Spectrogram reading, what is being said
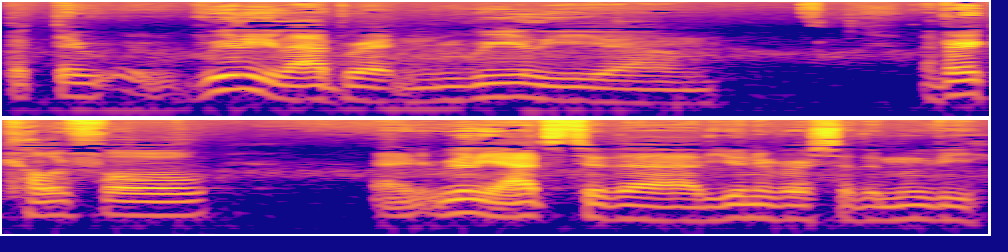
but they're really elaborate and really um, very colorful, it really adds to the, the universe of the movie.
